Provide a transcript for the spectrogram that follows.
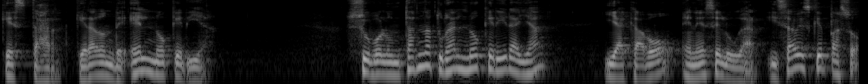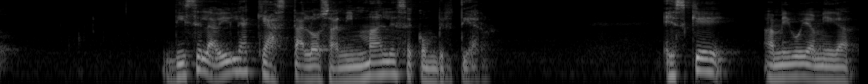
que estar, que era donde él no quería. Su voluntad natural no quería ir allá y acabó en ese lugar. ¿Y sabes qué pasó? Dice la Biblia que hasta los animales se convirtieron. Es que, amigo y amiga,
